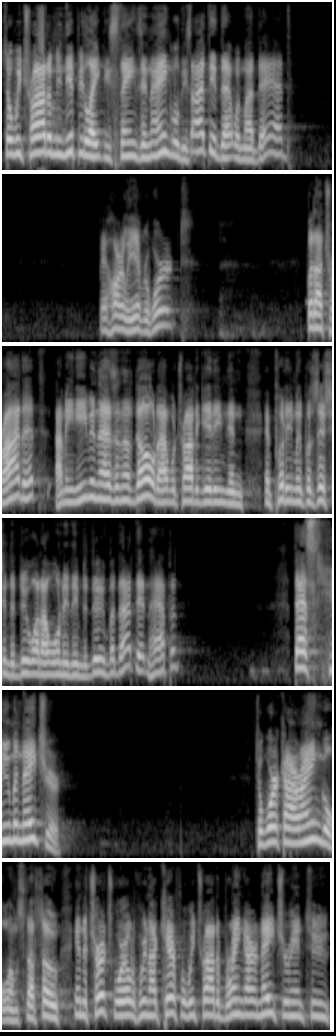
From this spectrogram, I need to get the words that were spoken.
So we try to manipulate these things and angle these. I did that with my dad. It hardly ever worked. But I tried it. I mean, even as an adult, I would try to get him and put him in a position to do what I wanted him to do, but that didn't happen. That's human nature. To work our angle on stuff. So in the church world, if we're not careful, we try to bring our nature into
